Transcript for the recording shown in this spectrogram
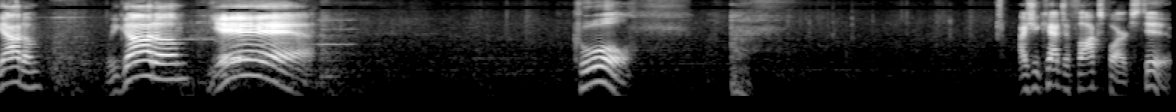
We got him. We got him. Yeah. Cool. I should catch a Foxparks too.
